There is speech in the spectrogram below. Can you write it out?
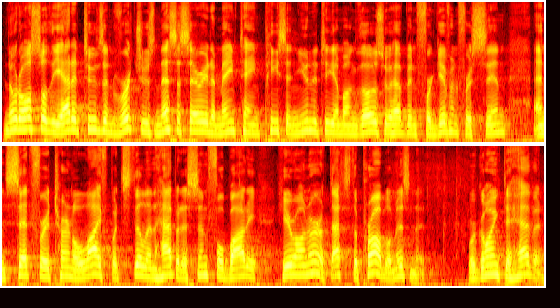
Note also the attitudes and virtues necessary to maintain peace and unity among those who have been forgiven for sin and set for eternal life, but still inhabit a sinful body here on earth. That's the problem, isn't it? We're going to heaven.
